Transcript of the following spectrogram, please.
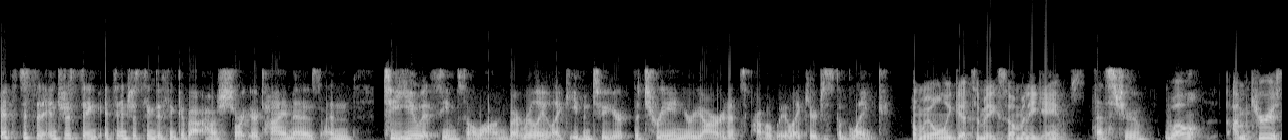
it's just an interesting. It's interesting to think about how short your time is and. To you, it seems so long, but really, like even to your the tree in your yard, it's probably like you're just a blink. And we only get to make so many games. That's true. Well, I'm curious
